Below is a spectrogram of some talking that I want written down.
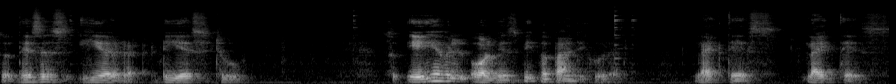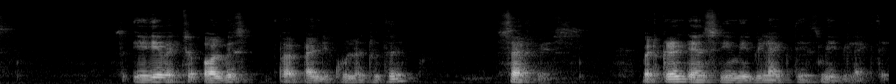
So this is here ds2 so area will always be perpendicular like this like this. So area vector always perpendicular to the surface. But current density may be like this, may be like this.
